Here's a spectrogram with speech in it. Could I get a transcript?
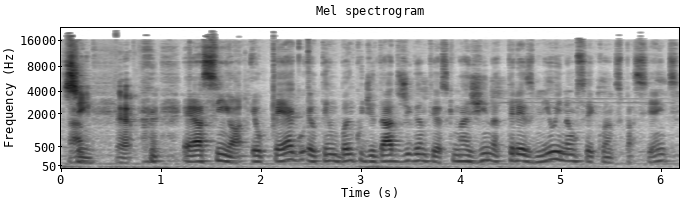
Tá? Sim. É. é assim, ó, eu pego, eu tenho um banco de dados gigantesco. Imagina 3 mil e não sei quantos pacientes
